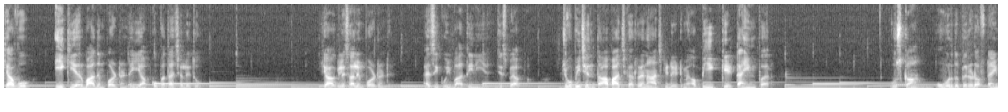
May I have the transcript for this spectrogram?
क्या वो एक ईयर बाद इम्पोर्टेंट है, ये आपको पता चले तो? या अगले साल इम्पोर्टेंट है? ऐसी कोई बात ही नहीं है जिसपे आप, जो भी चिंता आप आज कर रहे हैं ना, आज की डेट में, अभी के टाइम पर, उसका over the period of time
